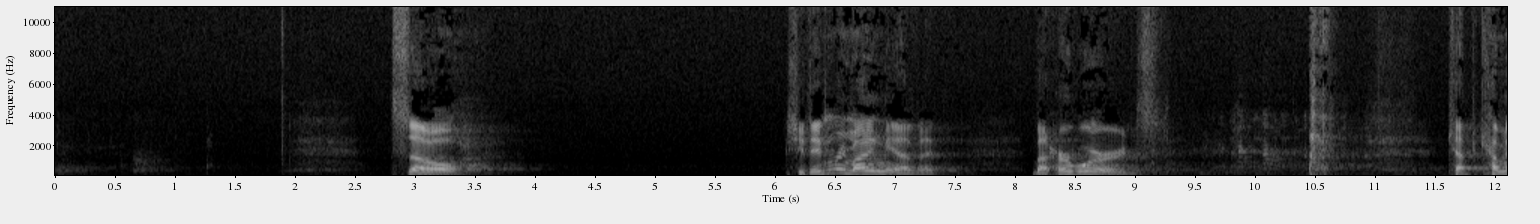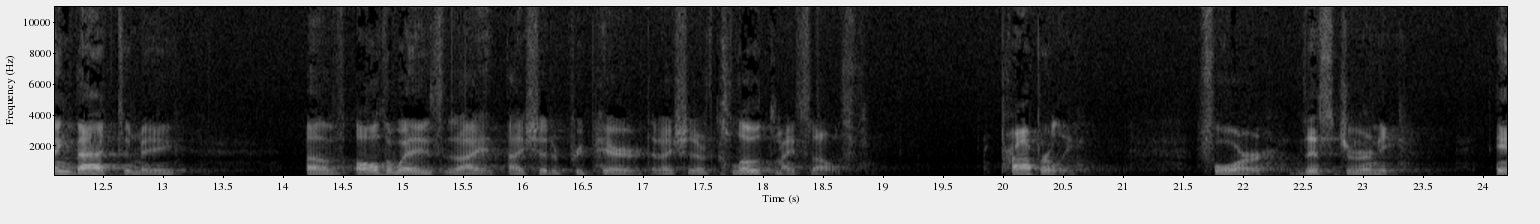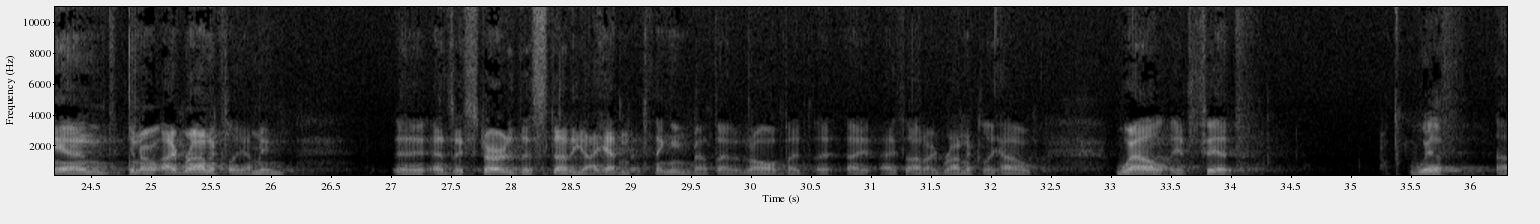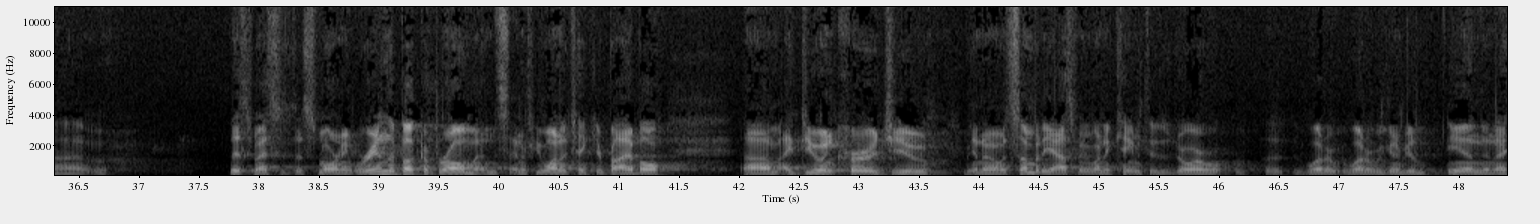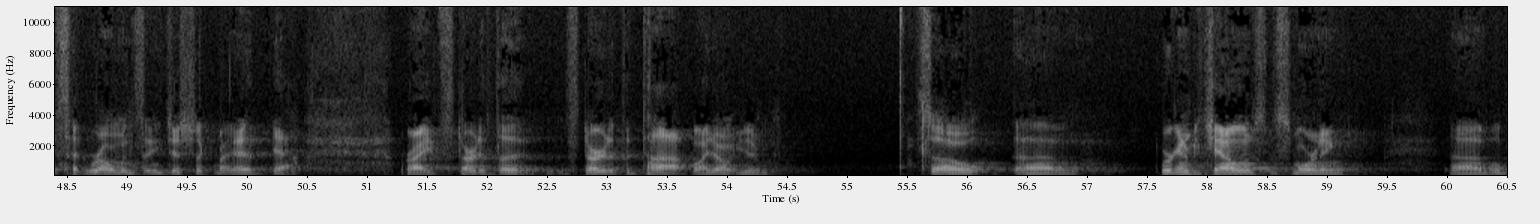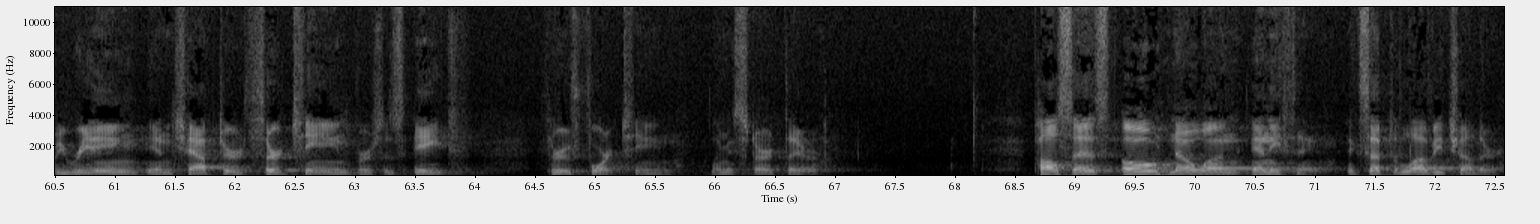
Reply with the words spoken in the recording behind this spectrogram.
So she didn't remind me of it, but her words kept coming back to me of all the ways that I, I should have prepared, that I should have clothed myself properly for this journey. And, you know, ironically, I mean, uh, as I started this study, I hadn't been thinking about that at all, but uh, I, I thought ironically how well it fit with um, this message this morning. We're in the book of Romans, and if you want to take your Bible, um, I do encourage you you know, somebody asked me when I came through the door, uh, what are, what are we going to be in? And I said Romans, and he just shook my head. Yeah, right. Start at the start at the top. Why don't you? So um, we're going to be challenged this morning. Uh, we'll be reading in chapter 13, verses 8 through 14. Let me start there. Paul says, Owe no one anything except to love each other.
